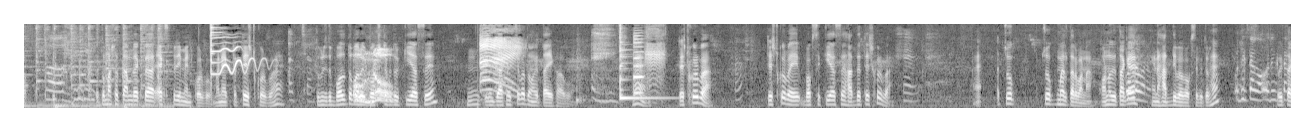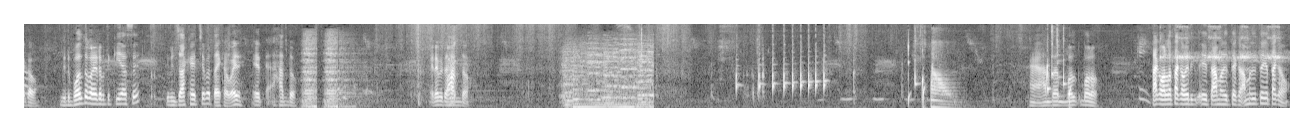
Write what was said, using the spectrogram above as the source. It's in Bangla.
তোমার সাথে আমরা একটা এক্সপেরিমেন্ট করব মানে একটা টেস্ট করব হ্যাঁ? আচ্ছা। তুমি যদি বলতে পারো এই বক্সটার ভিতরে কি আছে হুম তুমি যা পারো তোমাকে তাই খাওয়াবো। হ্যাঁ টেস্ট করবা? টেস্ট করবা? এই বক্সে কি আছে? হাত দিয়ে টেস্ট করবা? হ্যাঁ। হ্যাঁ, চোখ চোখ মেল তারবা না অন্যদিকে তাকে এখানে হাত দিবা বক্সের ভিতর হ্যাঁ? ওই তাকাও যদি বলতে পারো এটার কি আছে তুমি যা খাইতে পারো তাই খাও। এই হাত দাও। এটার ভিতরে হাত দাও। হ্যাঁ হাত বল? তাকাও আল্লাহ তাকাও এই আমাদের থেকে আমাদের থেকে তাকাও।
